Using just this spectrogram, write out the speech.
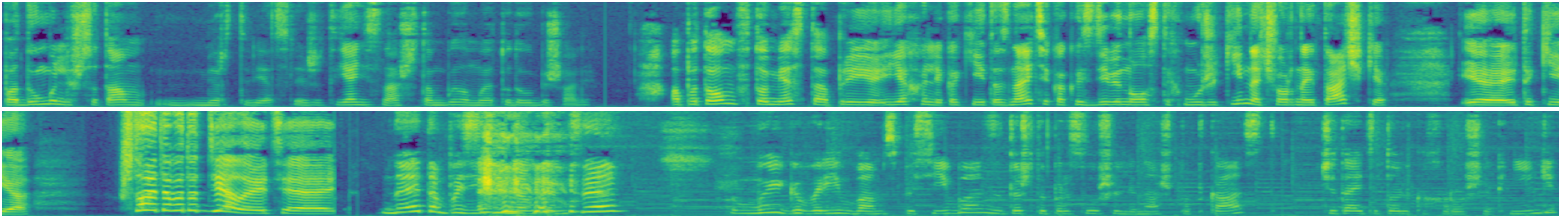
подумали, что там мертвец лежит. Я не знаю, что там было, мы оттуда убежали. А потом в то место приехали какие-то, знаете, как из 90-х мужики на черной тачке, и, и такие, что это вы тут делаете? На этом позитивном конце мы говорим вам спасибо за то, что прослушали наш подкаст читайте только хорошие книги.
